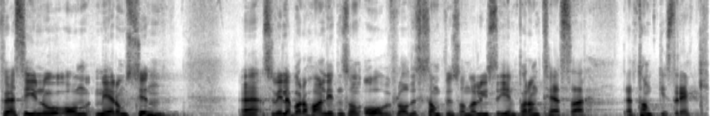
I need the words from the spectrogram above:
før jeg sier noe om, mer om synd, så vil jeg bare ha en liten sånn overfladisk samfunnsanalyse i en parentes her. En tankestrek.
